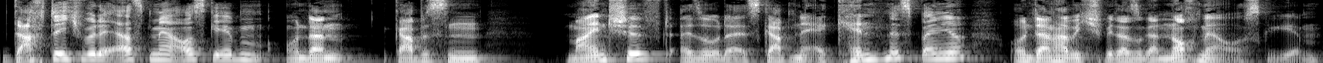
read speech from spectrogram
dachte, ich würde erst mehr ausgeben und dann gab es einen Mindshift, also oder es gab eine Erkenntnis bei mir und dann habe ich später sogar noch mehr ausgegeben.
